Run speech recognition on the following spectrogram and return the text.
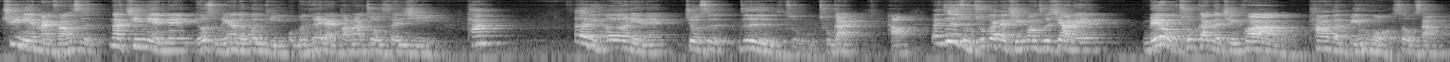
去年买房子，那今年呢有什么样的问题？我们可以来帮他做分析。他二零二二年呢，就是日主出干。好，那日主出干的情况之下呢，没有出干的情况，他的丙火受伤，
